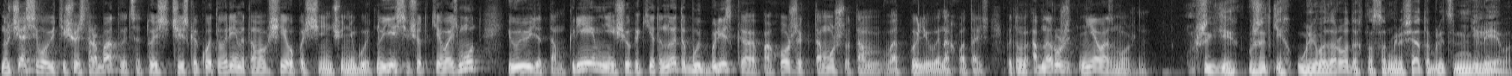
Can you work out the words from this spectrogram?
но часть его ведь еще и срабатывается, то есть через какое-то время там вообще его почти ничего не будет. Но если все-таки возьмут и увидят там кремний, еще какие-то, но это будет близко похоже к тому, что там от пыли вы нахватались. Поэтому обнаружить невозможно. В жидких, в жидких углеводородах, на самом деле, вся таблица Менделеева.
